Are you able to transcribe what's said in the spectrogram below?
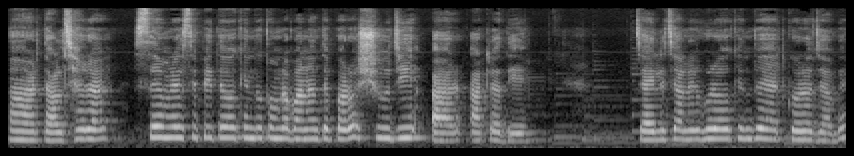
আর তাল ছাড়ার সেম রেসিপিতেও কিন্তু তোমরা বানাতে পারো সুজি আর আটা দিয়ে। চাইলে চালের গুঁড়াও কিন্তু অ্যাড করা যাবে।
